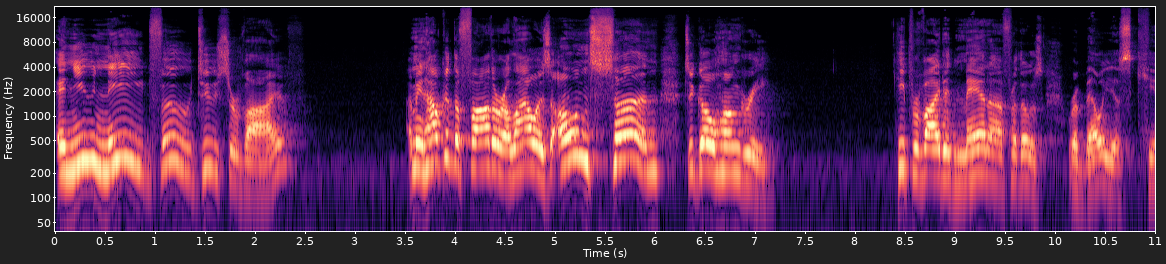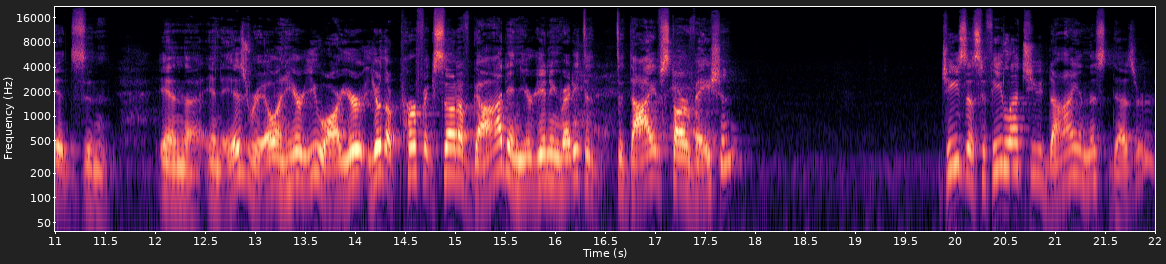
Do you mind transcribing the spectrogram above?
and you need food to survive. I mean, how could the Father allow his own son to go hungry? He provided manna for those rebellious kids in in, uh, in Israel, and here you are. You're, you're the perfect son of God, and you're getting ready to, to die of starvation? Jesus, if he lets you die in this desert,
